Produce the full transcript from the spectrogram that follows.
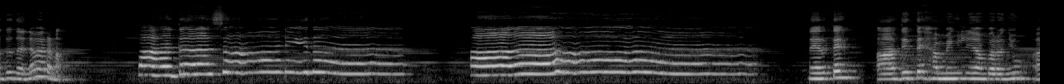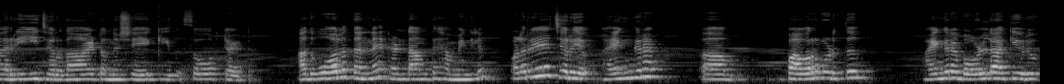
അത് തന്നെ വരണം. നേരത്തെ ആദ്യത്തെ ഹമ്മിങ്ങിൽ ഞാൻ പറഞ്ഞു അരി ചെറുതായിട്ടൊന്ന് ഷേക്ക് ചെയ്ത് സോഫ്റ്റ് ആയിട്ട്. അതുപോലെ തന്നെ രണ്ടാമത്തെ ഹമ്മിങ്ങിലും വളരെ ചെറിയ ഭയങ്കര പവർ കൊടുത്ത് ഭയങ്കര ബോൾഡാക്കി ഒരു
